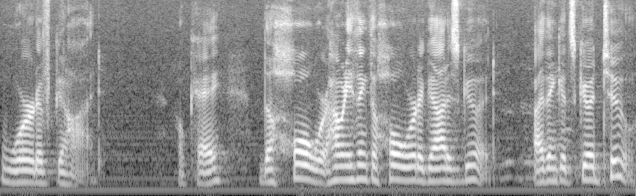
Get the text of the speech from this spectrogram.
Word of God. Okay? the whole Word. How many think the whole Word of God is good? I think it's good too.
